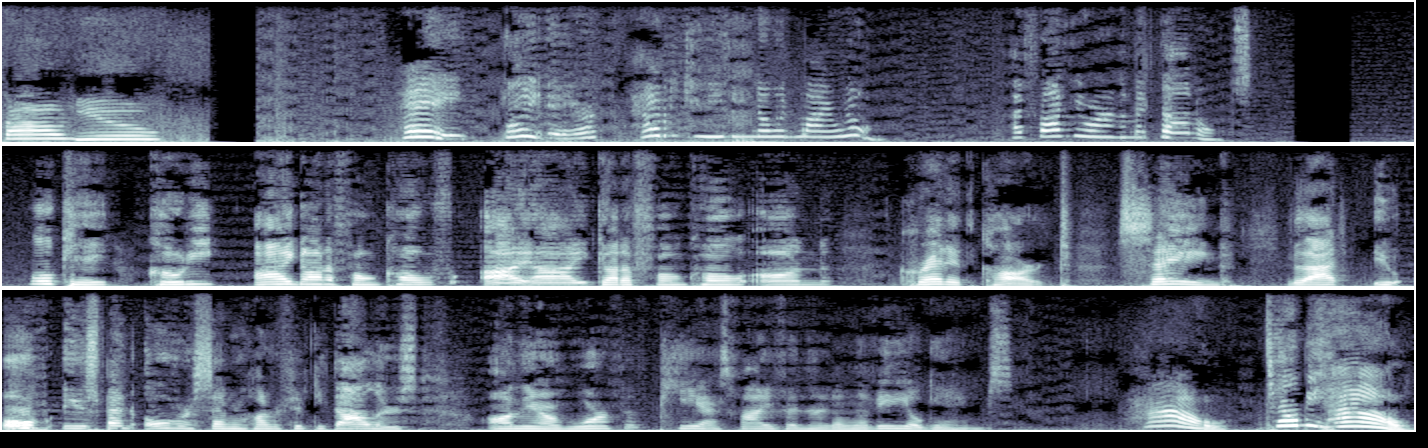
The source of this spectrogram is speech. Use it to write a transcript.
Found you. Hey, hey there. How did you even know in my room? I thought you were in the McDonald's. Okay, Cody, I got a phone call. f- I I got a phone call on credit card saying that you over you spent over seven hundred fifty dollars on your worth of PS5 and the, the video games. How? Tell me how.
